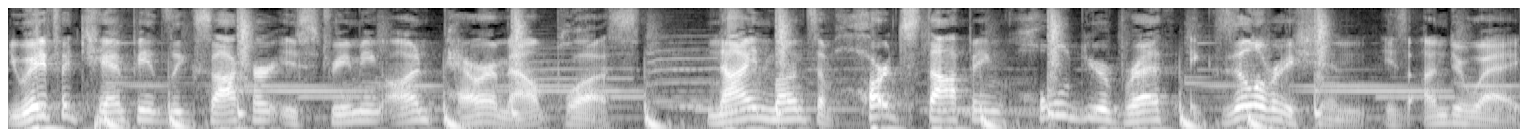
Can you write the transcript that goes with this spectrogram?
UEFA Champions League Soccer is streaming on Paramount Plus. Nine months of heart-stopping, hold-your-breath exhilaration is underway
